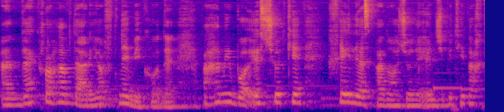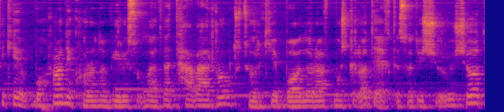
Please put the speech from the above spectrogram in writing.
اندک رو هم دریافت نمی‌کنه. و همین باعث شد که خیلی از پناهجویان LGBT وقتی که بحران کرونا ویروس اومد و تورم تو ترکیه بالا رفت مشکلات اقتصادی شروع شد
